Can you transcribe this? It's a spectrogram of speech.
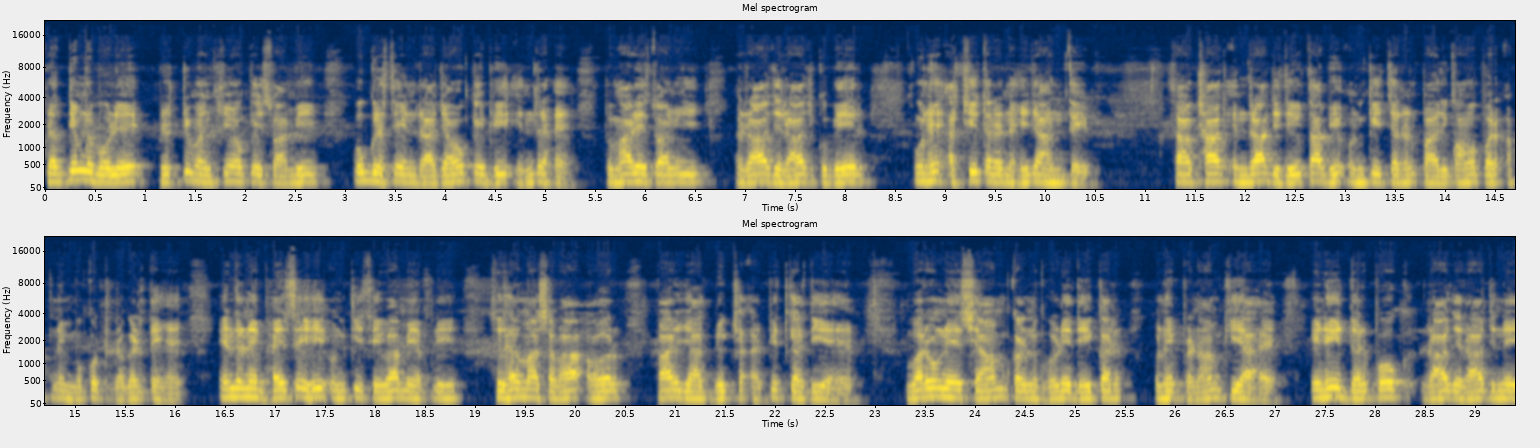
प्रद्युम्न बोले पृष्ठवंशियों के स्वामी, उग्रसेन राजाओं के भी इंद्र हैं। तुम्हारे स्वामी राज राज कुबेर उन्हें अच्छी तरह नहीं जानते। साक्षात इंद्रादि देवता भी उनकी चरण पादिकाओं पर अपने मुकुट रगड़ते हैं। इंद्र ने भय से ही उनकी सेवा में अपनी सुधर्मा सभा और पारिजात वृक्ष अर्पित कर दिए हैं। वरुण ने श्याम कर्ण घोड़े देकर उन्हें प्रणाम किया है। इन्हीं डरपोक राज राज ने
